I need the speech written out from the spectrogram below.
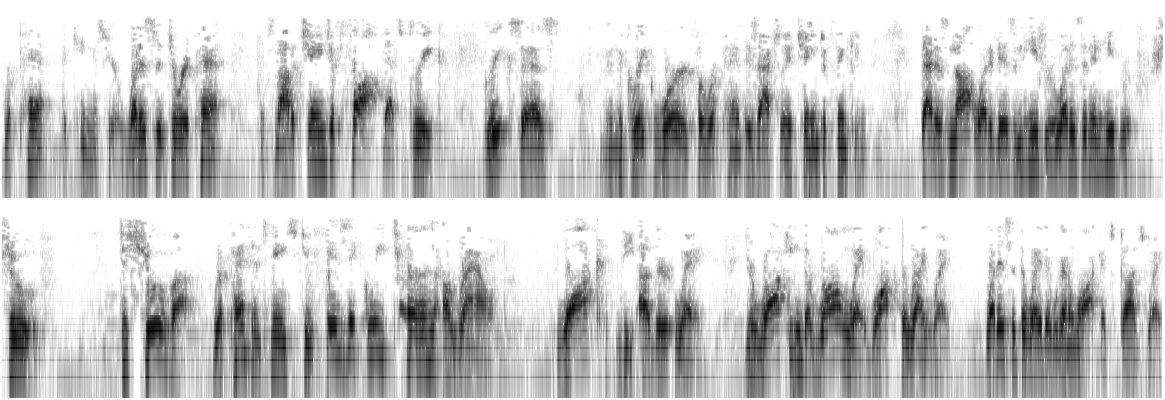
Repent. The king is here. What is it to repent? It's not a change of thought. That's Greek. Greek says And the Greek word for repent is actually a change of thinking. That is not what it is in Hebrew. What is it in Hebrew? Shuv. Teshuva. Repentance means to physically turn around. Walk the other way. You're walking the wrong way. Walk the right way. What is it the way that we're going to walk? It's God's way.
